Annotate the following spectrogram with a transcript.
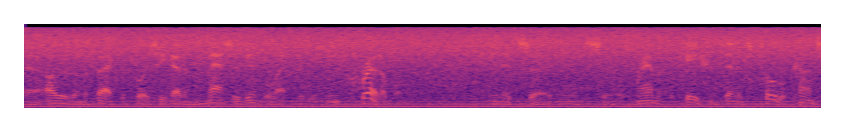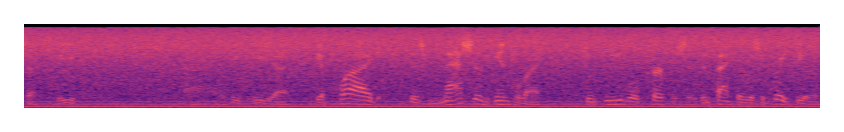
Uh, other than the fact, of course, he had a massive intellect that was incredible in its, uh, in its uh, ramifications and its total concept of evil. Uh, he, he, uh, he applied his massive intellect to evil purposes. In fact, there was a great deal of,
